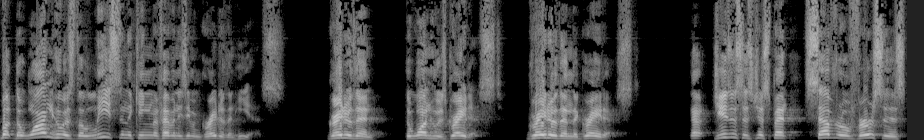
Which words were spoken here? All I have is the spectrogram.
but the one who is the least in the kingdom of heaven is even greater than he is. Greater than the one who is greatest. Greater than the greatest. Now, Jesus has just spent several verses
